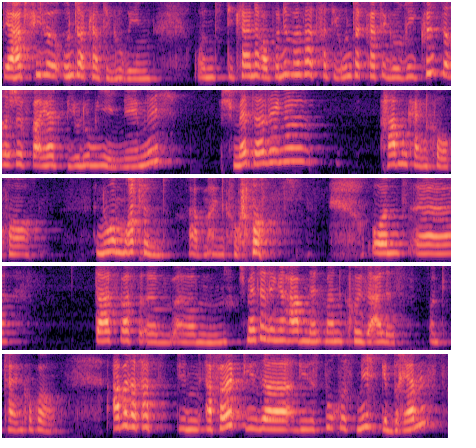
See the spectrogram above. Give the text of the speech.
Der hat viele Unterkategorien. Und die kleine Raupe Nimmersatt hat die Unterkategorie künstlerische Freiheit Biologie, nämlich Schmetterlinge haben keinen Kokon. Nur Motten haben einen Kokon. Und äh, das, was ähm, ähm, Schmetterlinge haben, nennt man Chrysalis und kein Kokon. Aber das hat den Erfolg dieser, dieses Buches nicht gebremst.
